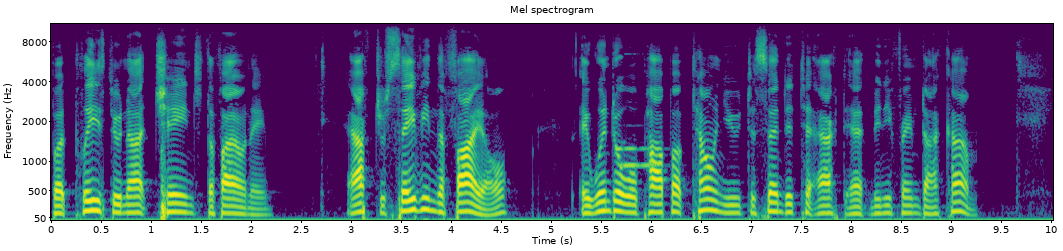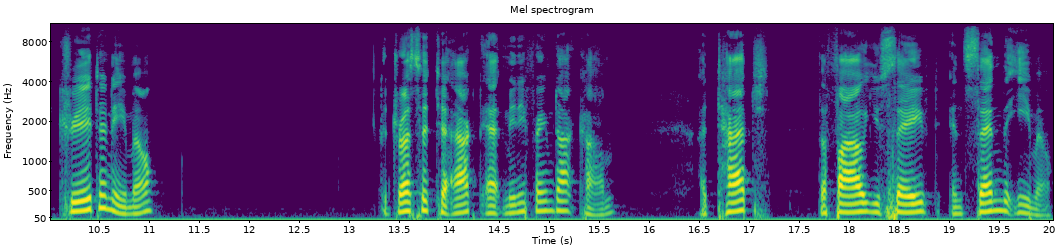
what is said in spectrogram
but please do not change the file name. After saving the file, a window will pop up telling you to send it to act at miniframe.com. Create an email, address it to act at miniframe.com, attach the file you saved, and send the email.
